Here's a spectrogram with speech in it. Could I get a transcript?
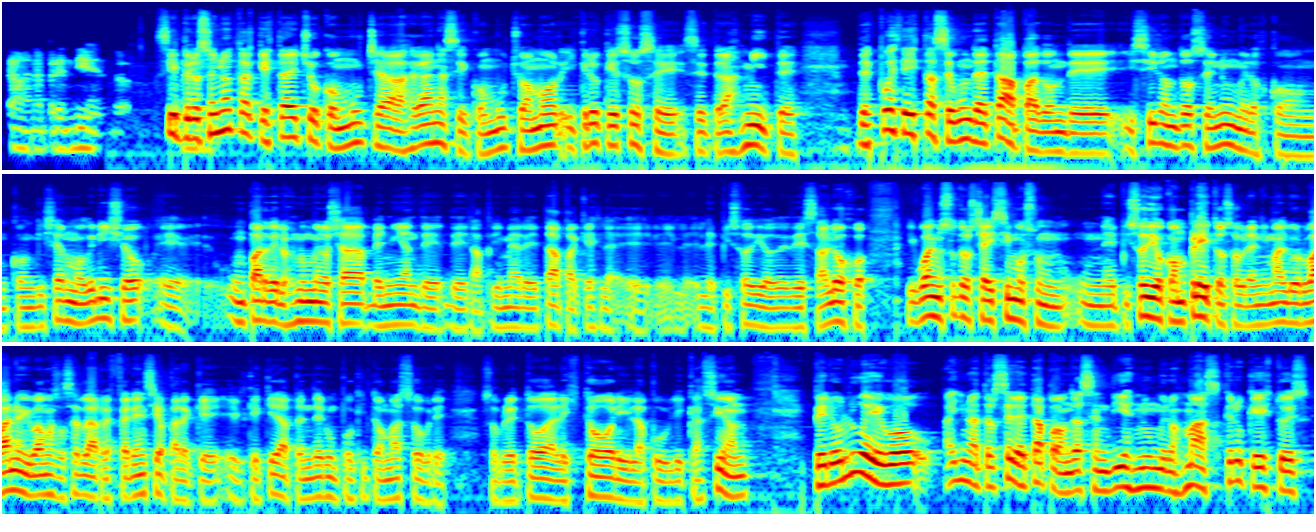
estaban aprendiendo. Sí, pero se nota que está hecho con muchas ganas y con mucho amor y creo que eso se, transmite. Después de esta segunda etapa donde hicieron 12 números con, Guillermo Grillo, eh, un par de los números ya venían de, la primera etapa, que es el, episodio de desalojo. Igual nosotros ya hicimos un, episodio completo sobre animal urbano y vamos a hacer la referencia para que el que quiera aprender un poquito más sobre, sobre toda la historia y la publicación. Pero luego hay una tercera etapa donde hacen 10 números más. Creo que esto es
